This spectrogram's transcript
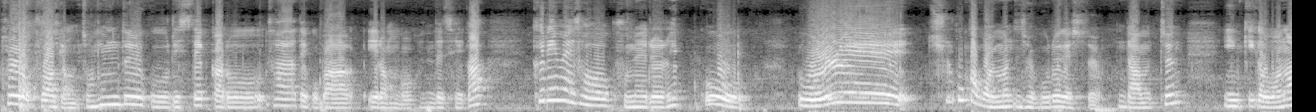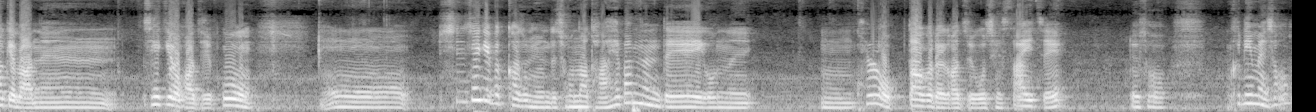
컬러 구하기 엄청 힘들고 리셋 가루 사야 되고 막 이런 거. 근데 제가 크림에서 구매를 했고 원래 출고가가 얼마인지 잘 모르겠어요. 근데 아무튼 인기가 워낙에 많은 색이어가지고 어 신세계 백화점 이런데 전화 다 해봤는데 이거는 음, 컬러 없다 그래가지고 제 사이즈에 그래서 크림에서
